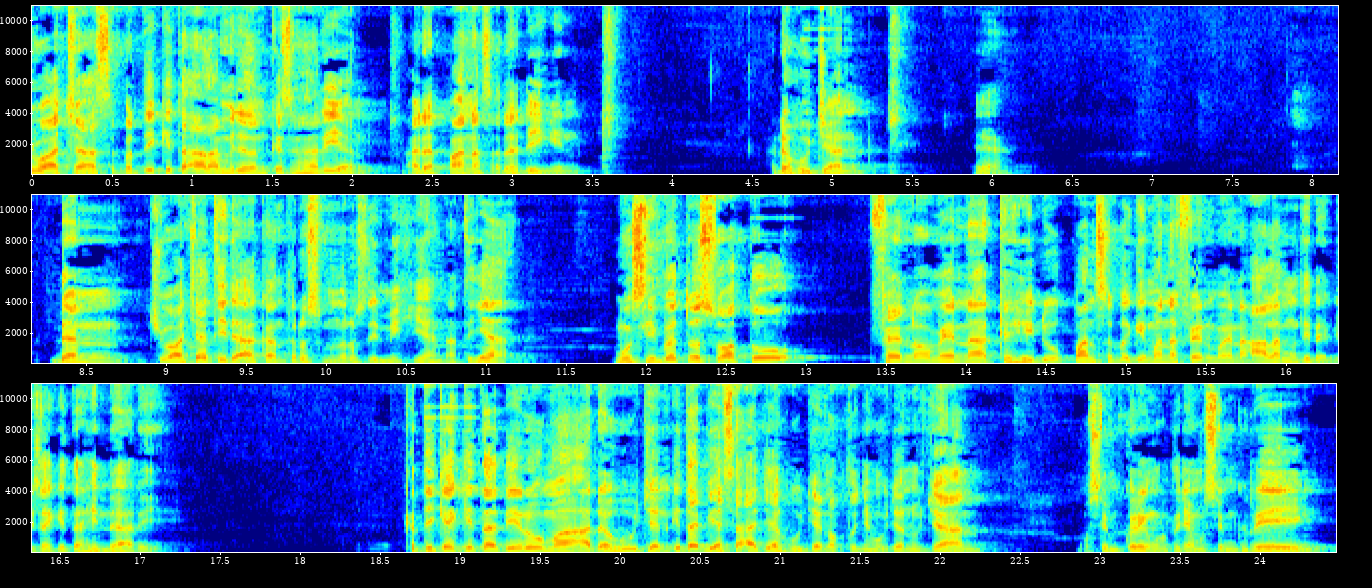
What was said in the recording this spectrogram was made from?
Cuaca seperti kita alami dalam keseharian, ada panas, ada dingin, ada hujan, ya. Dan cuaca tidak akan terus-menerus demikian. Artinya musibah itu suatu fenomena kehidupan sebagaimana fenomena alam yang tidak bisa kita hindari. Ketika kita di rumah ada hujan, kita biasa aja hujan, waktunya hujan-hujan. Musim kering, waktunya musim kering.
